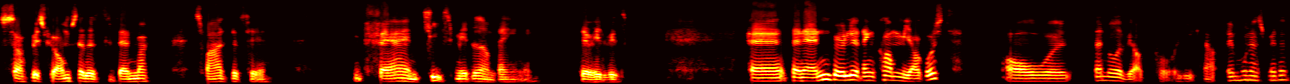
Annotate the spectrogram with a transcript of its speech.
så hvis vi omsætter det til Danmark, svarer det til færre end 10 smittede om dagen. Ikke? Det er jo helt vildt. Øh, den anden bølge, den kom i august, og øh, der nåede vi op på lige knap 500 smittede.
